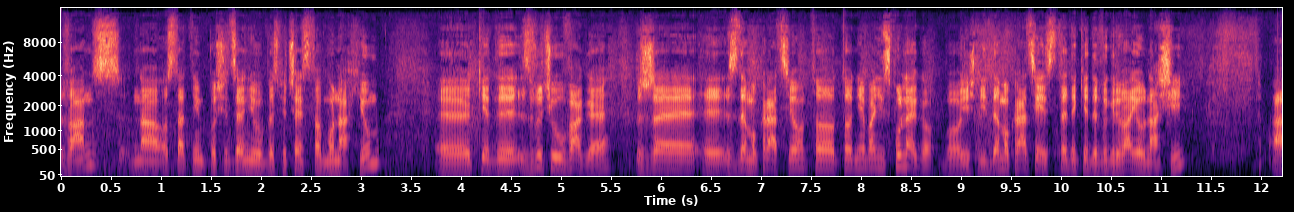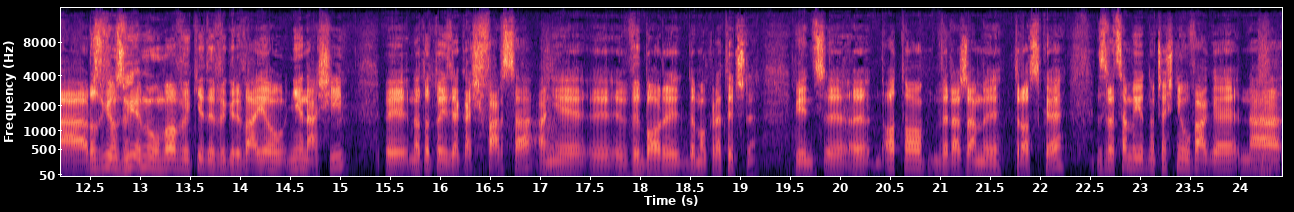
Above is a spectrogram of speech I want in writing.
Vance na ostatnim posiedzeniu bezpieczeństwa Monachium, y, kiedy zwrócił uwagę, że z demokracją to, to nie ma nic wspólnego, bo jeśli demokracja jest wtedy, kiedy wygrywają nasi, a rozwiązujemy umowy, kiedy wygrywają nie nasi, y, no to to jest jakaś farsa, a nie y, wybory demokratyczne. Więc y, o to wyrażamy troskę. Zwracamy jednocześnie uwagę na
